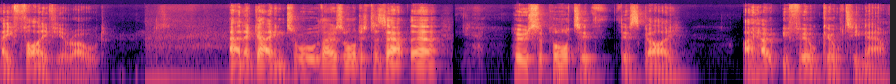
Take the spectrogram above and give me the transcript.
a five year old. And again, to all those auditors out there who supported this guy, I hope you feel guilty now.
